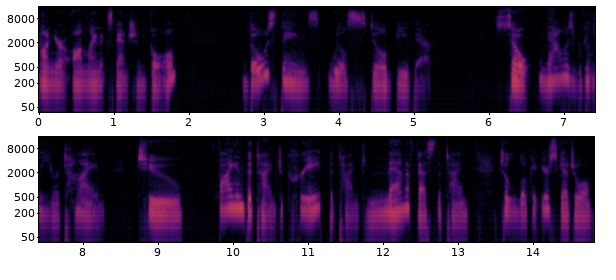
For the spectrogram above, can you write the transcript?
on your online expansion goal those things will still be there. So now is really your time to find the time, to create the time, to manifest the time, to look at your schedule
